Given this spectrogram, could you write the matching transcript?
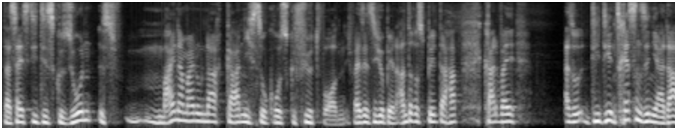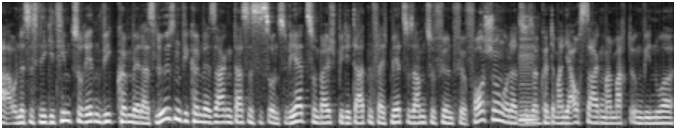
Das heißt, die Diskussion ist meiner Meinung nach gar nicht so groß geführt worden. Ich weiß jetzt nicht, ob ihr ein anderes Bild da habt. Gerade weil also die, die Interessen sind ja da und es ist legitim zu reden, wie können wir das lösen, wie können wir sagen, das ist es uns wert, zum Beispiel die Daten vielleicht mehr zusammenzuführen für Forschung oder mhm. könnte man ja auch sagen, man macht irgendwie nur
